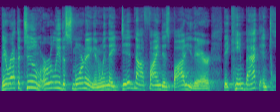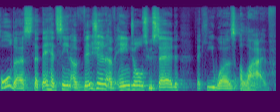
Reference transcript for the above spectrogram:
They were at the tomb early this morning, and when they did not find his body there, they came back and told us that they had seen a vision of angels who said that he was alive.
